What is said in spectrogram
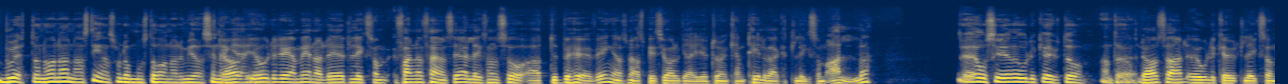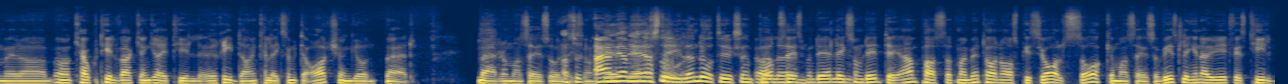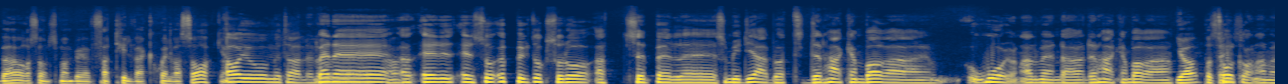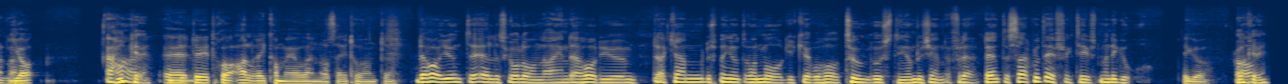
Bretton har en annan sten som de måste ha när de gör sina Ja, grejer. jo, det är det jag menar. Det är liksom, Final Fantasy är liksom så att du behöver inga sådana här specialgrejer utan du kan tillverka till liksom alla. Eh, Och ser olika ut då, antar jag. Så här olika ut liksom. Med, man kanske tillverkar en grej till riddaren kan liksom inte archen gå runt med. Med om man säger så. Alltså, Liksom. Nej, men jag menar stilen då till exempel. Ja, precis. eh, Men det är, liksom, det är inte anpassat. Man behöver inte ha några specialsaker om man säger så. Visserligen är det givetvis tillbehör och sånt som man behöver för att tillverka själva saken. Ja, jo, metall eller Men det är. eh, Ja. är, det, är det så uppbyggt också då att till exempel eh, som i Diablo att den här kan bara Warriorn använda, den här kan bara Ja. Trollkarlen använda? Ja, Aha, okej. eh, det tror jag aldrig kommer att ändra sig, tror jag inte. Det har ju inte Elder Scroll Online. Där, har du ju, där kan du springa runt och vara en magiker och ha tung rustning om du känner för det. Det är inte särskilt effektivt, men det går. Det går. Ja. Okej.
